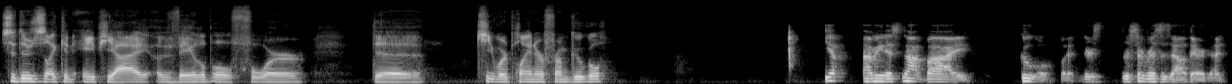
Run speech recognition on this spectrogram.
So there's like an API available for the keyword planner from Google? Yep. I mean, it's not by Google, but there's there's services out there that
